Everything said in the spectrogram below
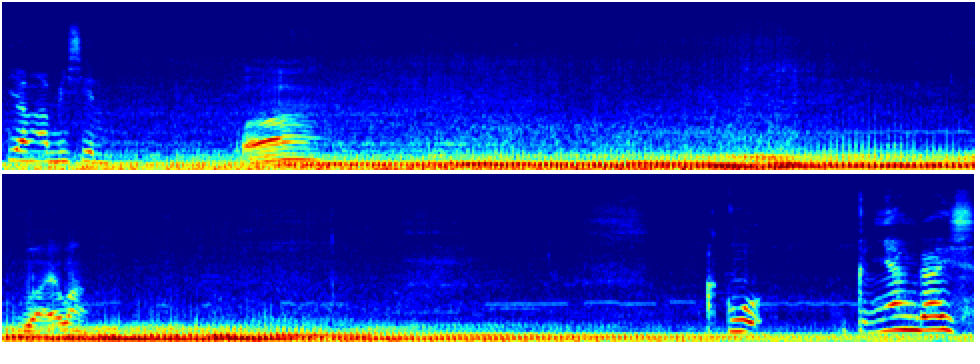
yang habisin. Wah. Dua ewang. Aku kenyang guys.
